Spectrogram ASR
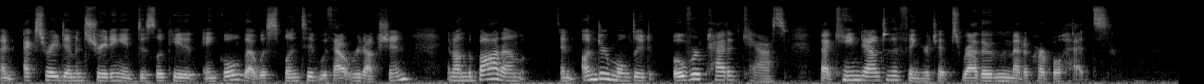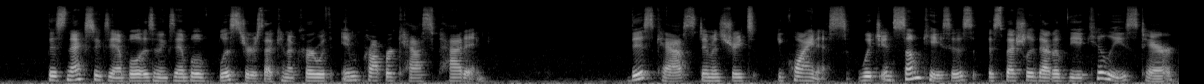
an x-ray demonstrating a dislocated ankle that was splinted without reduction, and on the bottom, an undermolded, over-padded cast that came down to the fingertips rather than the metacarpal heads. This next example is an example of blisters that can occur with improper cast padding. This cast demonstrates equinus, which in some cases, especially that of the Achilles tear,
